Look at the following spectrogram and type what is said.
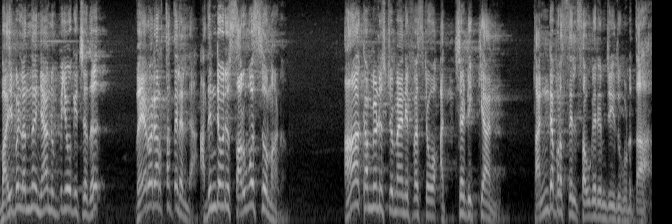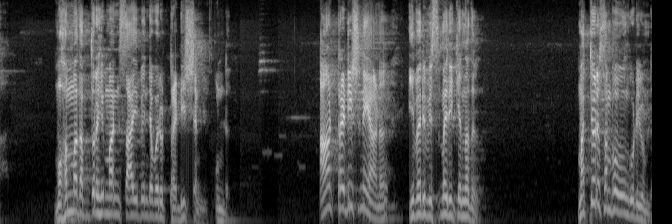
ബൈബിൾ എന്ന് ഞാൻ ഉപയോഗിച്ചത് വേറൊരർത്ഥത്തിലല്ല അതിന്റെ ഒരു സർവസ്വമാണ്. ആ കമ്മ്യൂണിസ്റ്റ് മാനിഫെസ്റ്റോ അച്ചടിക്കാൻ തന്റെ പ്രസിൽ സൗകര്യം ചെയ്തു കൊടുത്ത മുഹമ്മദ് അബ്ദുറഹിമാൻ സാഹിബിന്റെ ഒരു ട്രഡീഷൻ ഉണ്ട്. ആ ട്രഡീഷനെയാണ് ഇവർ വിസ്മരിക്കുന്നത്. മറ്റൊരു സംഭവവും കൂടിയുണ്ട്.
